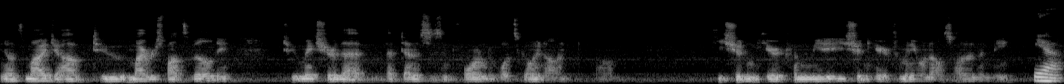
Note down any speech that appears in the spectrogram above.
You know, it's my job to my responsibility to make sure that that Dennis is informed of what's going on. Um, he shouldn't hear it from the media. He shouldn't hear it from anyone else other than me. Yeah,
